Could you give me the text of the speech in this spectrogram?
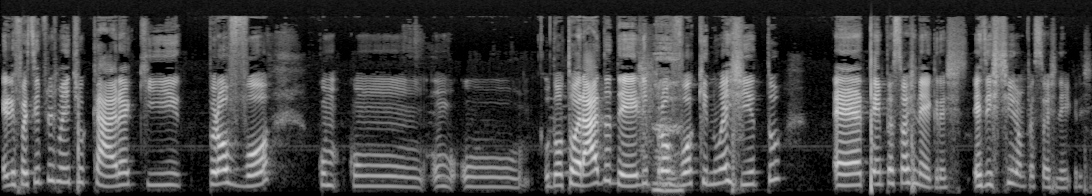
Ele foi simplesmente o cara que provou com, com o, o, o doutorado dele, provou que no Egito é, tem pessoas negras. Existiram pessoas negras.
